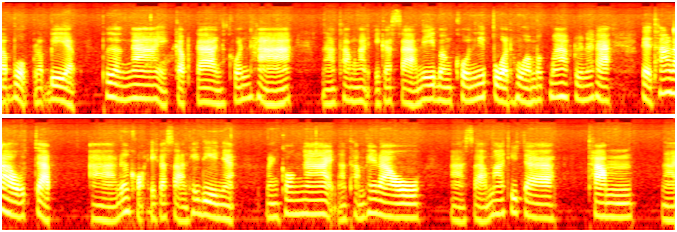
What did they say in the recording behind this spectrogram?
ระบบระเบียบเพื่อง่ายกับการค้นหานะทำงานเอกสารนี่บางคนนี่ปวดหัวมากๆเลยนะคะ แต่ถ้าเราจัดเรื่องของเอกสารให้ดีเนี่ยมันก็ง่ายนะทำให้เราสามารถที่จะทำนะ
